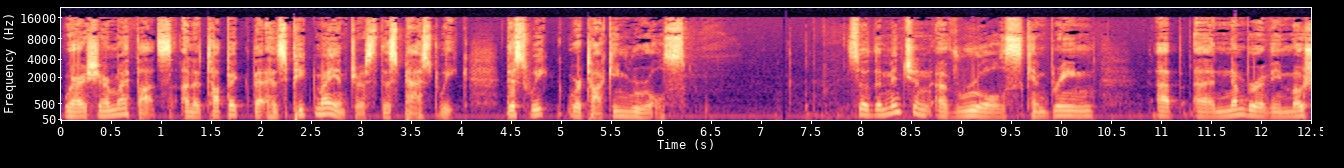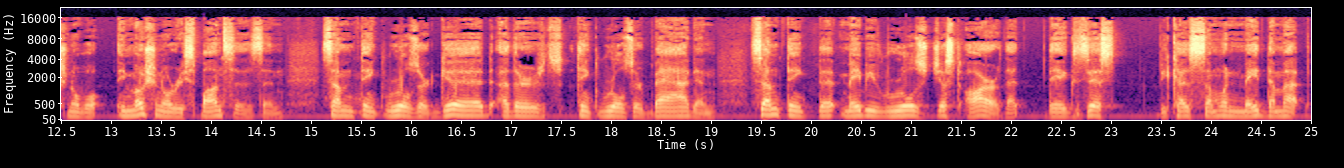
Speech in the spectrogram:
where I share my thoughts on a topic that has piqued my interest this past week. This week, we're talking rules. So, the mention of rules can bring up a number of emotional emotional responses. And some think rules are good others think rules are bad and some think that maybe rules just are that they exist because someone made them up.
